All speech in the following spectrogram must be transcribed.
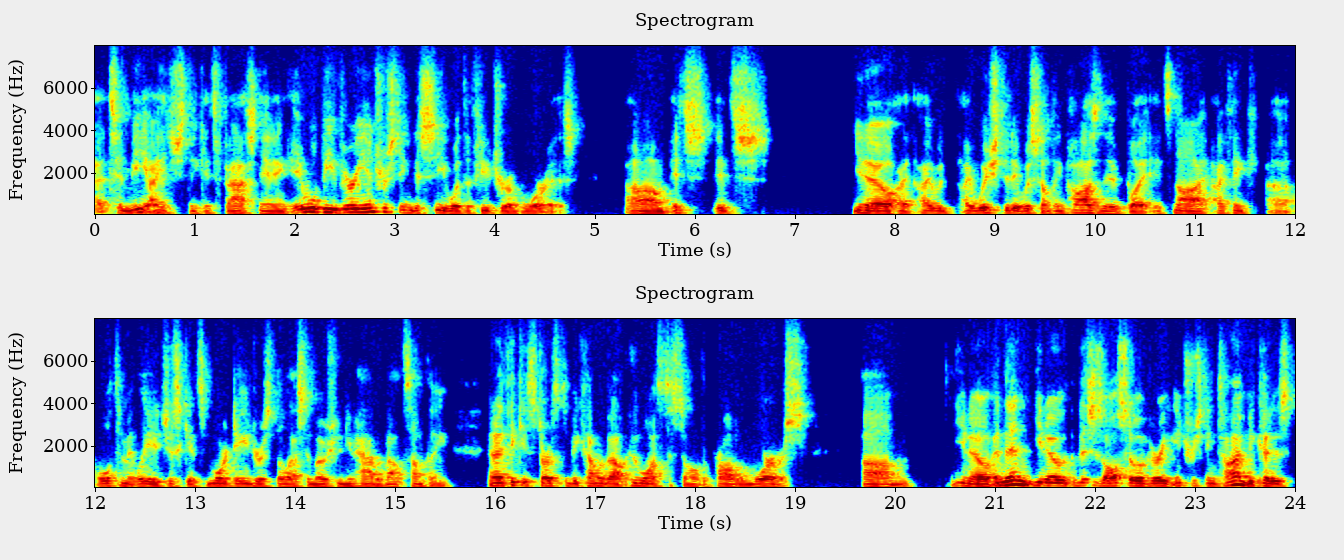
uh, to me, I just think it's fascinating. It will be very interesting to see what the future of war is. Um, it's it's you know I, I would I wish that it was something positive, but it's not. I think uh, ultimately it just gets more dangerous the less emotion you have about something, and I think it starts to become about who wants to solve the problem worse. Um, you know, and then you know this is also a very interesting time because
